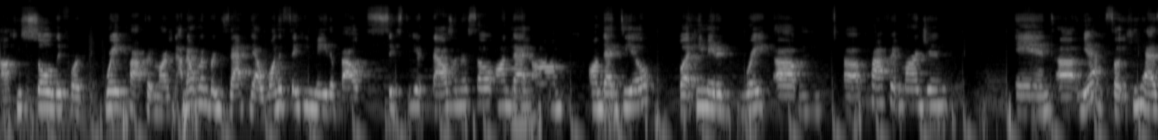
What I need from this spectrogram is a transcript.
Uh, he sold it for a great profit margin. I don't remember exactly. I want to say he made about 60000 or so on that mm-hmm. um, on that deal but he made a great um, uh, profit margin and uh, yeah, so he has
